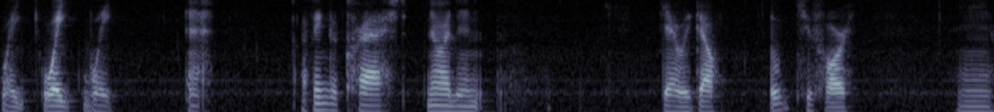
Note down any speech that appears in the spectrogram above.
wait, wait, wait. Uh, I think I crashed. No, I didn't. There we go. Oh, too far. Uh,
